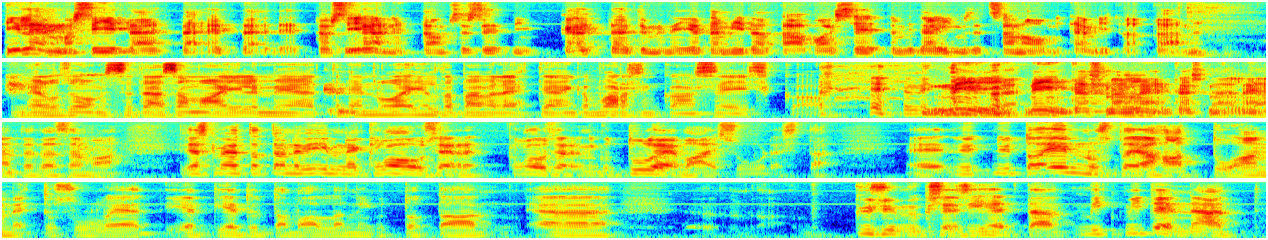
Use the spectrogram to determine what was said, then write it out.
dilemma siitä, että, että, että tosiaan, että onko se se niin käyttäytyminen, jota mitataan, vai se, että mitä ihmiset sanoo, mitä mitataan. Meillä on Suomessa tämä sama ilmiö, että en lue iltapäivälehtiä enkä varsinkaan seiskaa. niin, niin, täsmälleen, täsmälleen. tätä samaa. Pitäisikö me ottaa tämmöinen viimeinen closer, closer niin tulevaisuudesta? E, nyt, nyt on ennustajahattu annettu sulle ja, ja tietyllä tavalla niin kuin, tota, ää, kysymykseen siihen, että mit, miten näet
